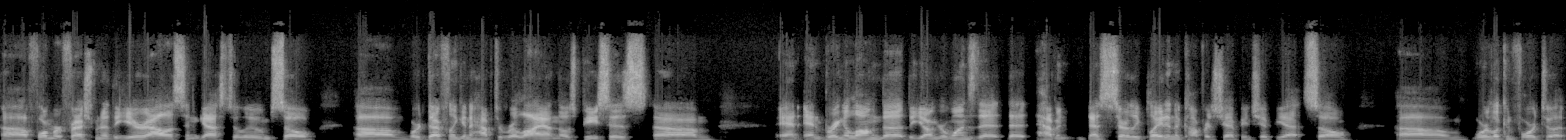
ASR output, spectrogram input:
uh, former Freshman of the Year Allison Gastelum. So um, we're definitely going to have to rely on those pieces. Um, and and bring along the the younger ones that that haven't necessarily played in the conference championship yet. So um, we're looking forward to it.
